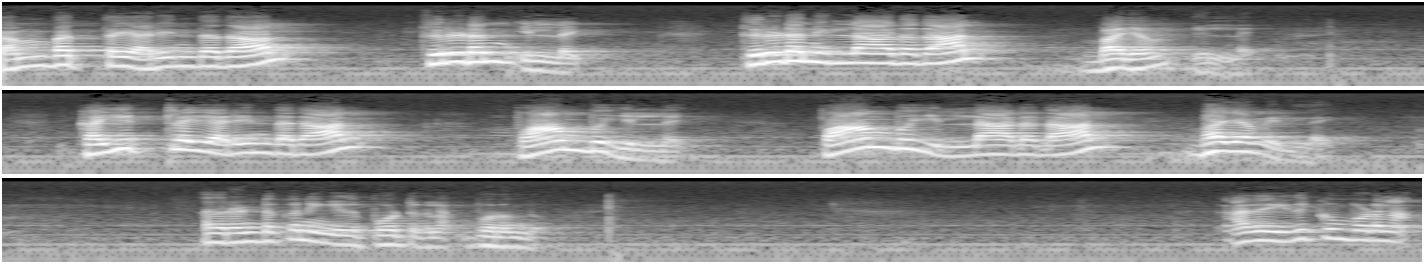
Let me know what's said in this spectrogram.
கம்பத்தை அறிந்ததால் திருடன் இல்லை. திருடன் இல்லாததால் பயம் இல்லை. கயிற்றை அறிந்ததால் பாம்பு இல்லை. பாம்பு இல்லாததால் பயம் இல்லை. அது ரெண்டுக்கும் நீங்கள் இது போட்டுக்கலாம் பொருந்தும். அதை இதுக்கும் போடலாம்.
